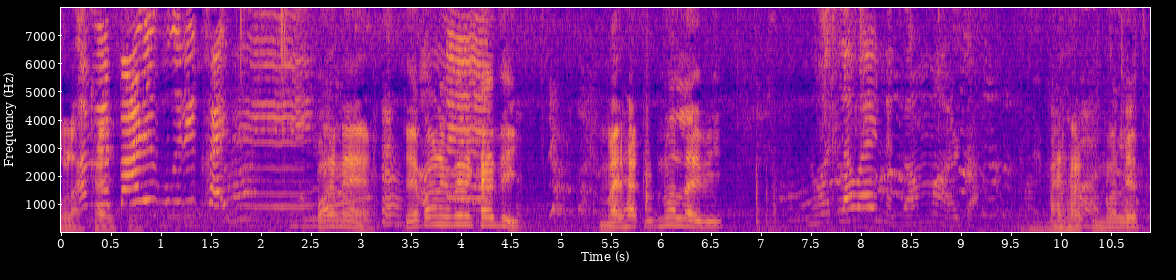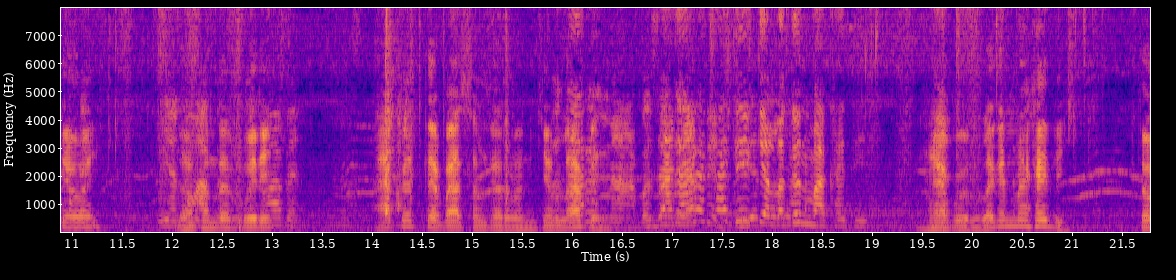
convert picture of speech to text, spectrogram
ઓળા ખાય છે. કોને? તે પાણી પૂરી ખાધી? મારે હાટું ન લાવી. મારે હાટું ન લેતે હોય? દસ પંદર પૂરી આપે જ તે પાર્સલ કરવાની કેમ લાપે ખાધી કે લગ્નમાં ખાધી? હે પૂરું લગનમાં ખાધી. તો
